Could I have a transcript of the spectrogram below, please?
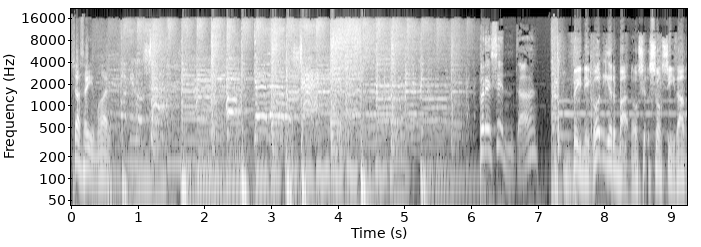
Ya seguimos, dale. Presenta Benegón y Hermanos Sociedad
